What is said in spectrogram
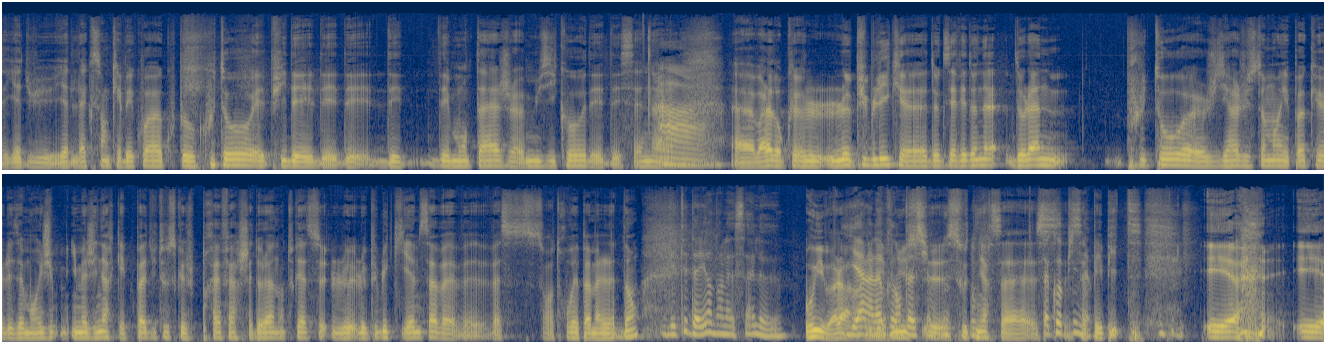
Il y, y a de l'accent québécois coupé au couteau et puis des, des, des, des montages musicaux, des, des scènes. Ah. voilà, donc le public de Xavier Dolan plutôt, euh, je dirais justement, époque euh, Les Amours Imaginaires, qui est pas du tout ce que je préfère chez Dolan. En tout cas, le, public qui aime ça va, va, se retrouver pas mal là-dedans. Il était d'ailleurs dans la salle euh, oui, voilà, hier à la présentation. soutenir sa, sa, sa, pépite. et, et,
